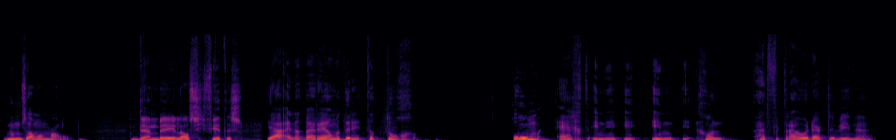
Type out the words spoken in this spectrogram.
noem ze allemaal maar op. Dembele als hij fit is. Ja, en dat bij Real Madrid dat toch om echt in, in, gewoon het vertrouwen daar te winnen,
